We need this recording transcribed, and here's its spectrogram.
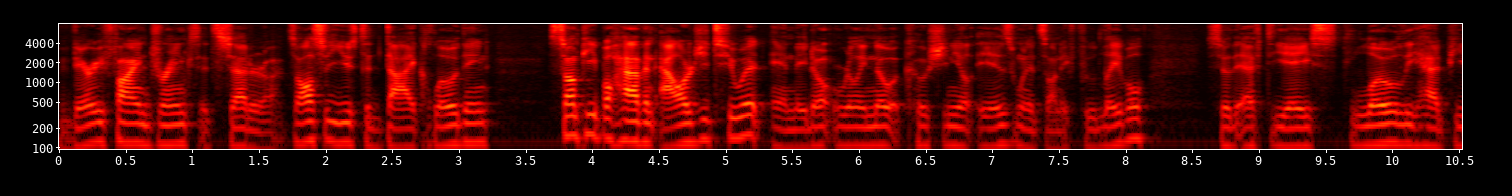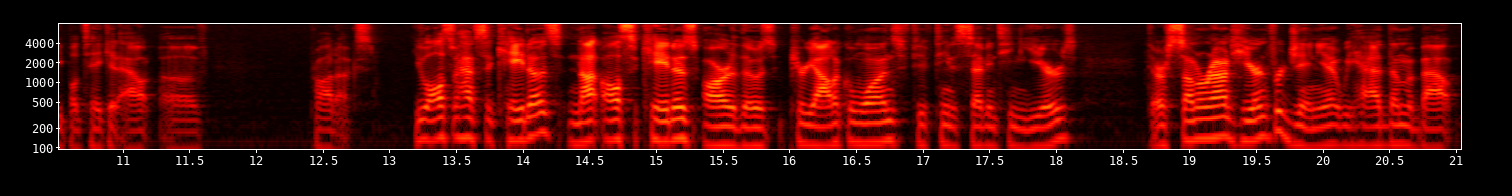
Veryfine drinks, etc. It's also used to dye clothing. Some people have an allergy to it and they don't really know what cochineal is when it's on a food label. So the FDA slowly had people take it out of products. You also have cicadas. Not all cicadas are those periodical ones, 15 to 17 years. There are some around here in Virginia. We had them about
